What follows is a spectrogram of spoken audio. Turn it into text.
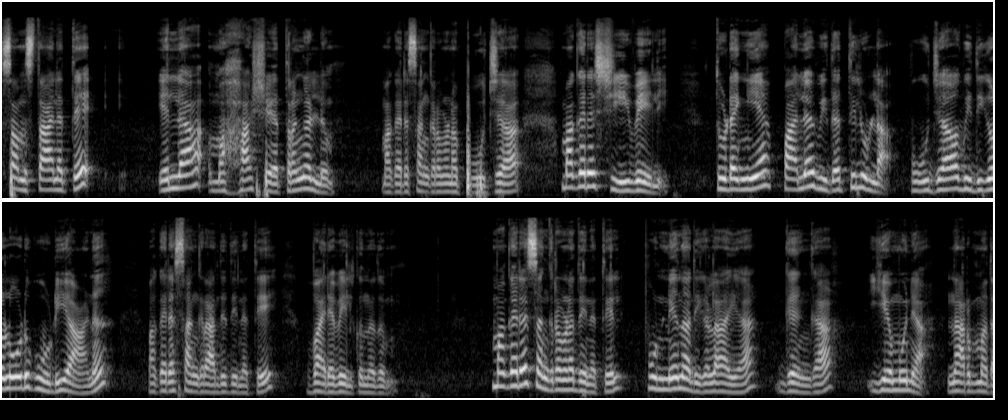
സംസ്ഥാനത്തെ എല്ലാ മഹാക്ഷേത്രങ്ങളിലും മകരസംക്രമണ പൂജ മകരശീവേലി തുടങ്ങിയ പല വിധത്തിലുള്ള പൂജാവിധികളോടുകൂടിയാണ് മകരസംക്രാന്തി ദിനത്തെ വരവേൽക്കുന്നതും. മകരസംക്രമണ ദിനത്തിൽ പുണ്യനദികളായ ഗംഗ യമുന നർമ്മദ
